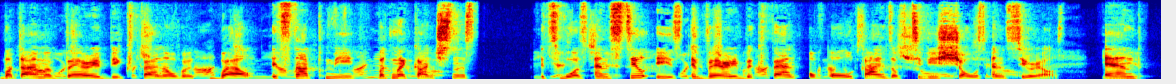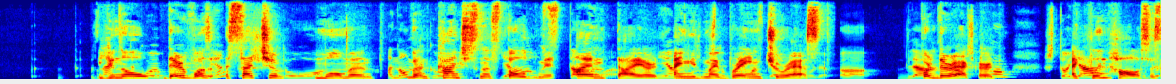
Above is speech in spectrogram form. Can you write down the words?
but I'm a very big fan of it. Well, it's not me, but my consciousness. It was and still is a very big fan of all kinds of TV shows and serials. And you know, there was such a moment when consciousness told me, I'm tired, I need my brain to rest. For the record, I clean houses,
